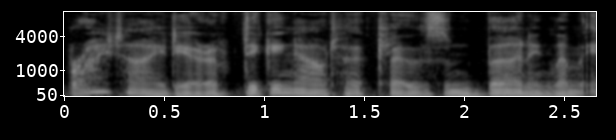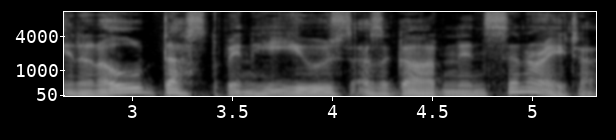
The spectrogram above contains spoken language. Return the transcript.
bright idea of digging out her clothes and burning them in an old dustbin he used as a garden incinerator,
